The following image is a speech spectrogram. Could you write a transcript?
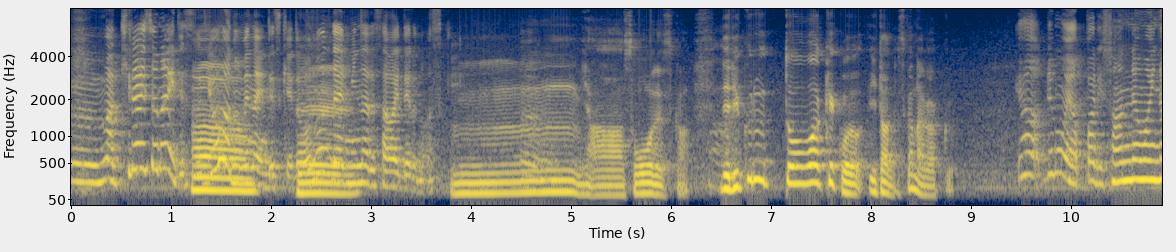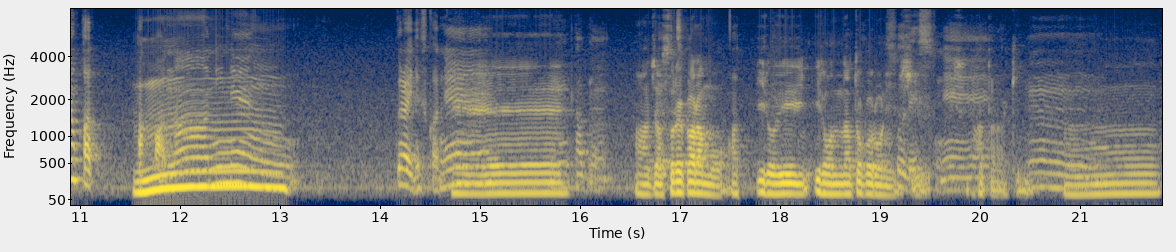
うん、まあ嫌いじゃないです。あー。量は飲めないんですけど、へー飲んでみんなで騒いでるのは好き。うーん。いやーそうですか。うん。でリクルートは結構いたんですか？長く。いやでもやっぱり3年はいなかったかうーん。な、2年ぐらいですかね。へうん多分。えあじゃあそれからもあいろいいろんなところにそうですね。働きううーん。ん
